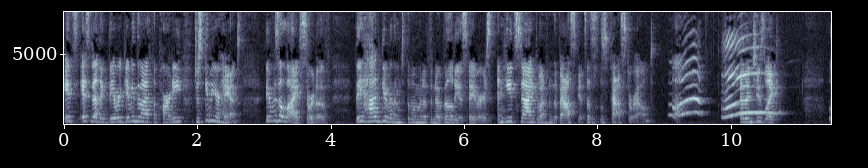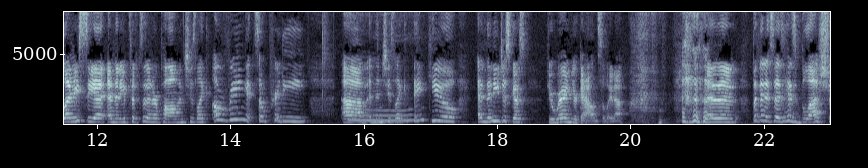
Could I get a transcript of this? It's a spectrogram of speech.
It's it's nothing. They were giving them at the party. Just give me your hand. It was a lie, sort of. They had given them to the woman of the nobility as favors, and he'd snagged one from the baskets as it was passed around. And then she's like, let me see it. And then he puts it in her palm and she's like, a ring, it's so pretty. Um, and then she's like, thank you. And then he just goes, you're wearing your gown, Celaena. and then, but then it says his blush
